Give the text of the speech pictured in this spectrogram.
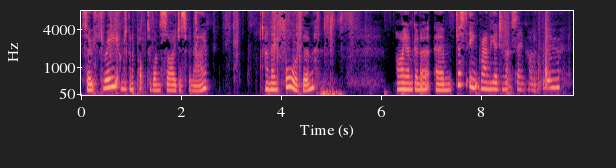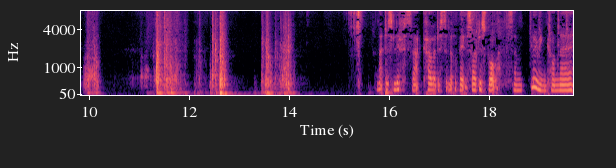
So three, I'm just going to pop to one side just for now. And then four of them, I am going to um, just ink around the edge in that same kind of blue. And that just lifts that colour just a little bit. So I've just got some blue ink on there.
